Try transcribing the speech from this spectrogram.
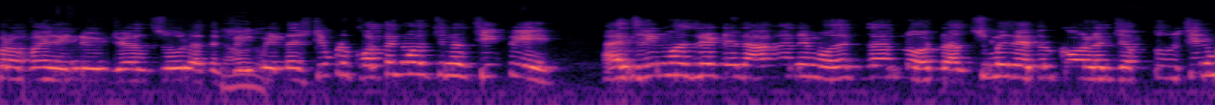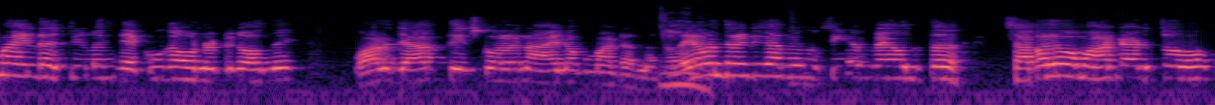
ప్రొఫైల్ ఇండివిజువల్స్ లేకపోతే ఫిల్మ్. ఇండస్ట్రీ ఇప్పుడు కొత్తగా వచ్చిన సిపి ఆయన శ్రీనివాస్ రెడ్డి రాగానే మొదటిసారిలో డ్రగ్స్ మీద ఎదుర్కోవాలని చెప్తూ సినిమా ఇండస్ట్రీలో ఇది ఎక్కువగా ఉన్నట్టుగా ఉంది వాళ్ళు జాగ్రత్త తీసుకోవాలని ఆయన ఒక మాట అన్నారు. రేవంత్ రెడ్డి గారు సీఎం రేవంత్ సభలో మాట్లాడుతూ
